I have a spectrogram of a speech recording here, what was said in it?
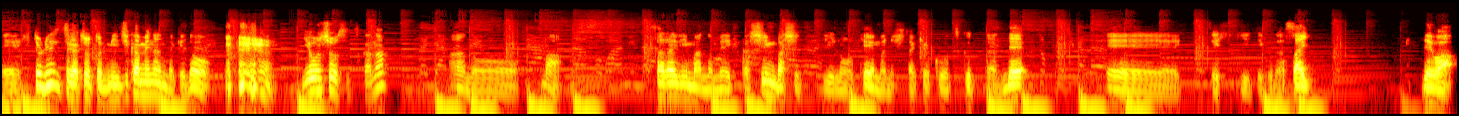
え1人ずつがちょっと短めなんだけど、4小節かな？あのーまあ、サラリーマンのメーカー、新橋っていうのをテーマにした曲を作ったんで、えーぜひ聴いてください。では、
